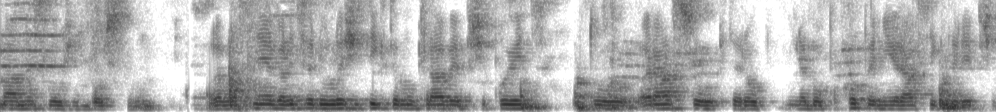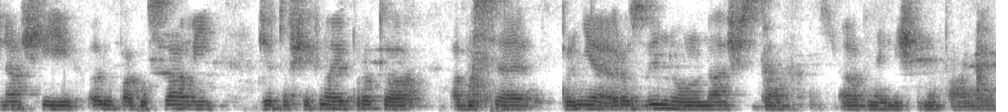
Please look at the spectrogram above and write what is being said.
máme sloužit božstvům ale vlastně je velice důležitý k tomu právě připojit tu rásu, kterou, nebo pochopení rásy, který přináší Rupa Goswami, že to všechno je proto, aby se plně rozvinul náš vztah k nejvyššímu pánu.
